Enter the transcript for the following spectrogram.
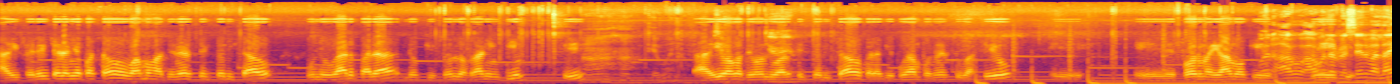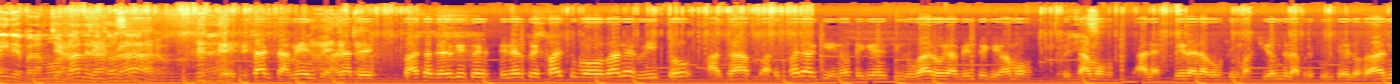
a diferencia del año pasado, vamos a tener sectorizado un lugar para lo que son los running teams. Ahí vamos a tener un lugar sectorizado para que puedan poner su gaseo eh, de forma, digamos que... Bueno, hago, la reserva al aire para modo runner, entonces... Claro. Exactamente, vas a tener que tener tu espacio modo runner listo acá para que no se queden sin lugar, obviamente que vamos, estamos a la espera de la confirmación de la presencia de los Dani.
